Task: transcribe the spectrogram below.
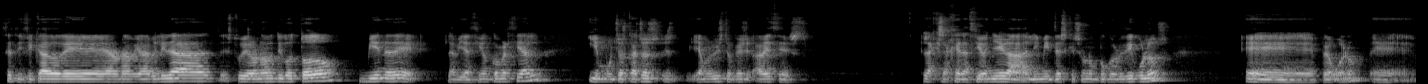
certificado de aeronavegabilidad, estudio aeronáutico, todo viene de la aviación comercial y en muchos casos ya hemos visto que a veces la exageración llega a límites que son un poco ridículos, eh, pero bueno, eh,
